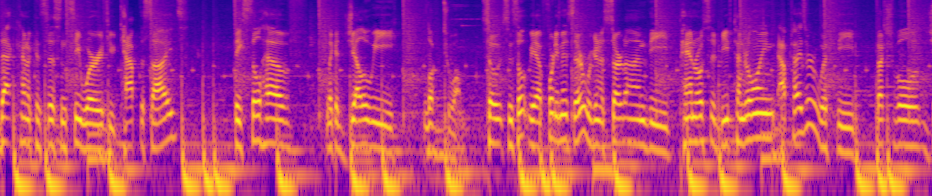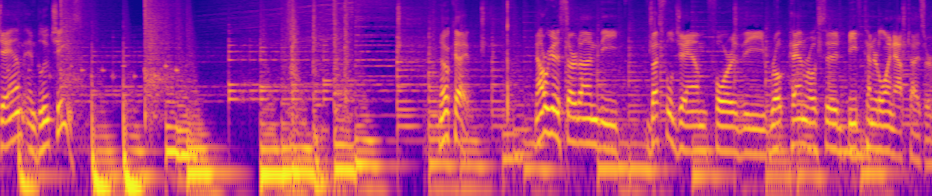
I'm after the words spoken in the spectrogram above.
That kind of consistency where if you tap the sides, they still have like a jello-y look to them. So since we have 40 minutes there, we're gonna start on the pan roasted beef tenderloin appetizer with the vegetable jam and blue cheese. Okay, now we're gonna start on the vegetable jam for the pan roasted beef tenderloin appetizer.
